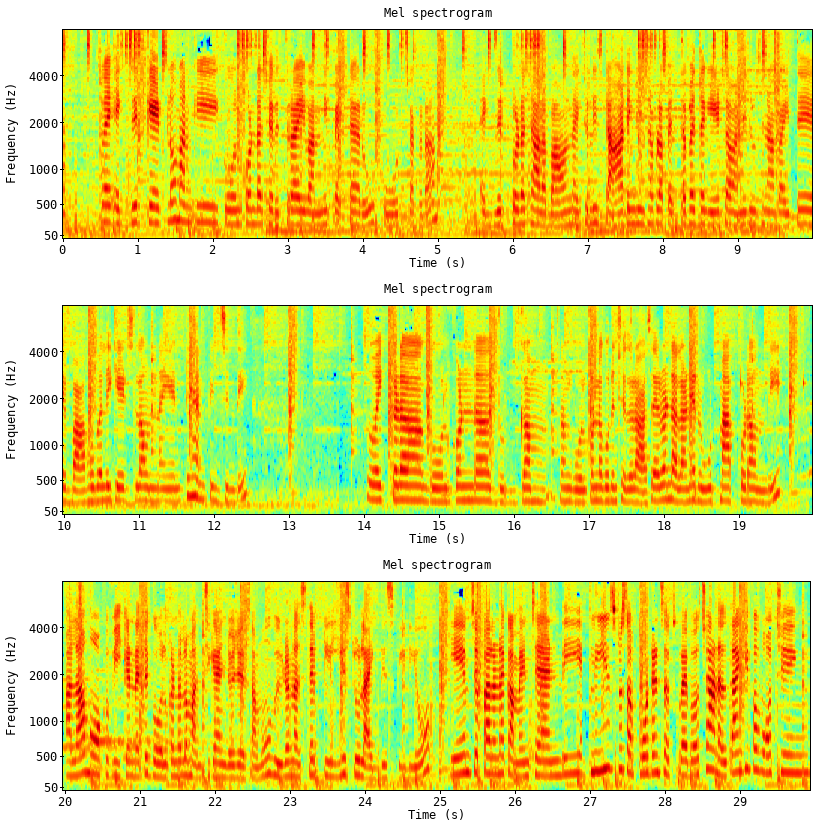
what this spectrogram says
సో ఎగ్జిట్ గేట్లో మనకి గోల్కొండ చరిత్ర ఇవన్నీ పెట్టారు బోర్డ్స్ అక్కడ. ఎగ్జిట్ కూడా చాలా బాగుంది. యాక్చువల్లీ స్టార్టింగ్ చూసినప్పుడు ఆ పెద్ద పెద్ద గేట్స్ అవన్నీ చూసి నాకైతే బాహుబలి గేట్స్లా ఉన్నాయి అంటే అనిపించింది. సో ఇక్కడ గోల్కొండ దుర్గం సమ్ గోల్కొండ గురించి ఏదో రాశారు అండ్ అలానే రూట్ మ్యాప్ కూడా ఉంది. అలా మా ఒక వీకెండ్ అయితే గోల్కొండలో మంచిగా ఎంజాయ్ చేసాము వీడియో నచ్చితే please to like this video. ఏం చెప్పాలన్నా కమెంట్ చేయండి. Please to support and subscribe our channel. Thank you for watching.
